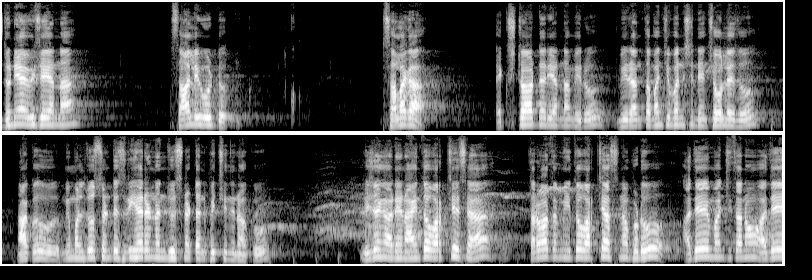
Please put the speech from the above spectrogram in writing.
దునియా విజయ్ అన్న సాలీవుడ్ సలగా ఎక్స్ట్రాడినరీ అన్న మీరు. మీరు అంత మంచి మనిషి నేను చూడలేదు. నాకు మిమ్మల్ని చూస్తుంటే శ్రీహరణ్ చూసినట్టు అనిపించింది నాకు. నిజంగా నేను ఆయనతో వర్క్ చేశా. తర్వాత మీతో వర్క్ చేస్తున్నప్పుడు అదే మంచితనం అదే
